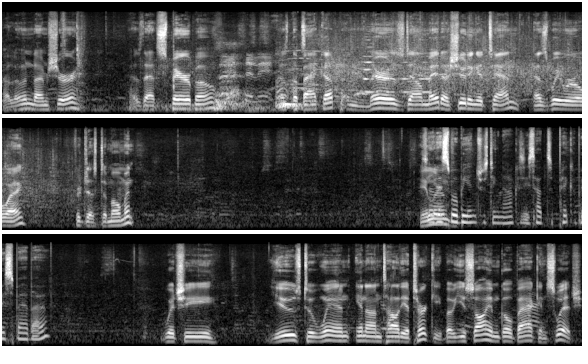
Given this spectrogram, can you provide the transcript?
Kahllund, I'm sure, has that spare bow as the backup. And there's d'Almeida shooting at 10 as we were away for just a moment. He so this will be interesting now because he's had to pick up his spare bow. Which he used to win in Antalya, Turkey. But you saw him go back and switch.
